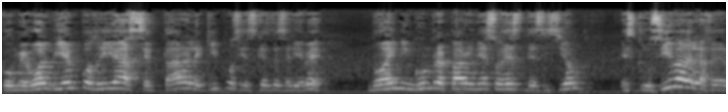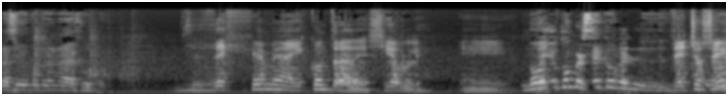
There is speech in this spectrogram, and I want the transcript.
Conmebol bien podría aceptar al equipo si es que es de Serie B. No hay ningún reparo en eso, es decisión exclusiva de la Federación Ecuatoriana de Fútbol. Déjeme ahí contradecirle. Eh, no, yo conversé con el... De hecho, sí,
